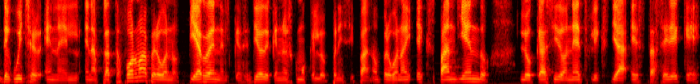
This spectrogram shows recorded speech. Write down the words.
The Witcher en, el, en la plataforma, pero bueno, pierde en el, sentido de que no es como que lo principal, ¿no? Pero bueno, ahí expandiendo lo que ha sido Netflix ya esta serie que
